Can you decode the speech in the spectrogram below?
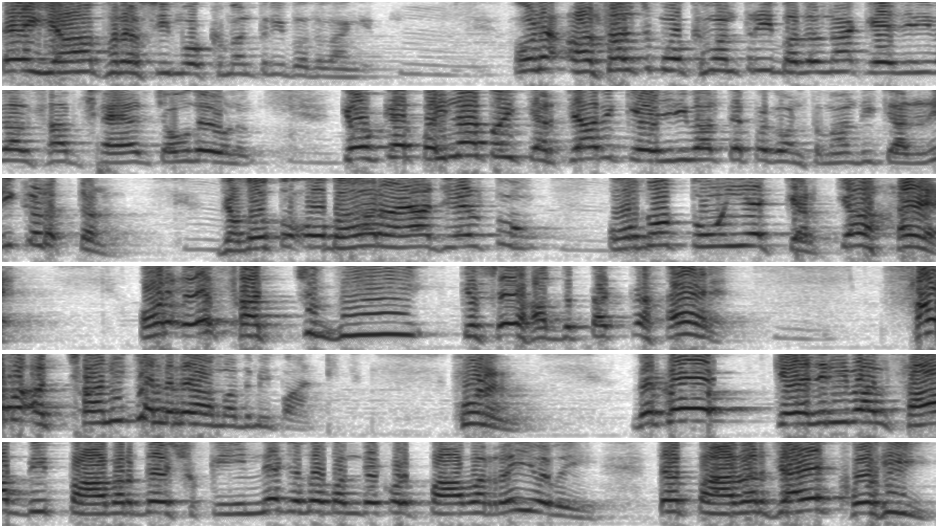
ਤੇ ਜਾਂ ਫਿਰ ਅਸੀਂ ਮੁੱਖ ਮੰਤਰੀ ਬਦਲਾਂਗੇ। ਹੁਣ ਅਸਲ 'ਚ ਮੁੱਖ ਮੰਤਰੀ ਬਦਲਣਾ ਕੇਜਰੀਵਾਲ ਸਾਹਿਬ ਸ਼ਾਇਦ ਚਾਹੁੰਦੇ ਹੋਣ, ਕਿਉਂਕਿ ਪਹਿਲਾਂ ਤੋਂ ਹੀ ਚਰਚਾ ਵੀ ਕੇਜਰੀਵਾਲ ਤੇ ਭਗਵੰਤ ਮਾਨ ਦੀ ਚੱਲ ਰਹੀ ਕੜੱਤਣ। ਜਦੋਂ ਤੋਂ ਉਹ ਬਾਹਰ ਆਇਆ ਜੇਲ੍ਹ ਤੋਂ, ਉਦੋਂ ਤੋਂ ਹੀ ਇਹ ਚਰਚਾ ਹੈ ਔਰ ਇਹ ਸੱਚ ਵੀ ਕਿਸੇ ਹੱਦ ਤੱਕ ਹੈ। ਸਭ ਅੱਛਾ ਨਹੀਂ ਚੱਲ ਰਿਹਾ ਆਮ ਆਦਮੀ ਪਾਰਟੀ। ਹੁਣ ਵੇਖੋ ਕੇਜਰੀਵਾਲ ਸਾਹਿਬ ਵੀ ਪਾਵਰ ਦੇ ਸ਼ੌਕੀਨ ਨੇ ਜਦੋਂ ਬੰਦੇ ਕੋਲ ਪਾਵਰ ਰਹੀ ਹੋਵੇ ਤੇ ਪਾਵਰ ਜਾਏ ਖੋਹੀ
